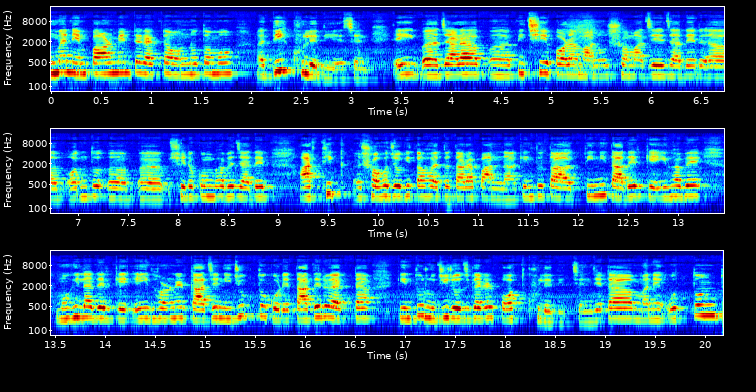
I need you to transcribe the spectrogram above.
উম্যান এম্পাওয়ারমেন্টের একটা অন্যতম দিক খুলে দিয়েছেন। এই যারা পিছিয়ে পড়া মানুষ সমাজে, যাদের অন্ত সেরকমভাবে যাদের আর্থিক সহযোগিতা হয়তো তারা পান না, কিন্তু তা, তিনি তাদেরকে, এইভাবে মহিলাদেরকে এই ধরনের কাজে নিযুক্ত করে তাদেরও একটা কিন্তু রুজি রোজগারের পথ খুলে দিচ্ছেন, যেটা মানে অত্যন্ত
